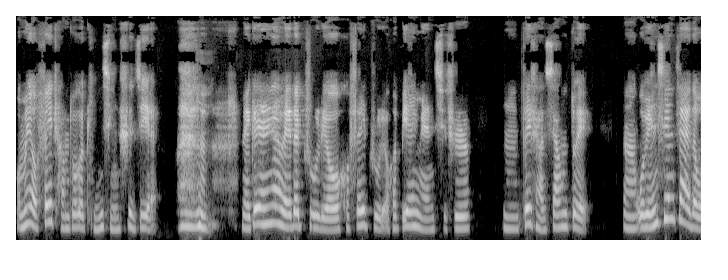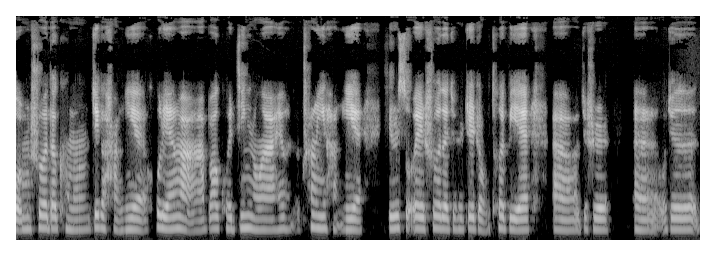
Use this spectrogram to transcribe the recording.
我们有非常多个平行世界，每个人认为的主流和非主流和边缘，其实，嗯，非常相对。嗯，我原先在的我们说的可能这个行业，互联网啊，包括金融啊，还有很多创意行业，其实所谓说的就是这种特别呃，就是呃，我觉得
